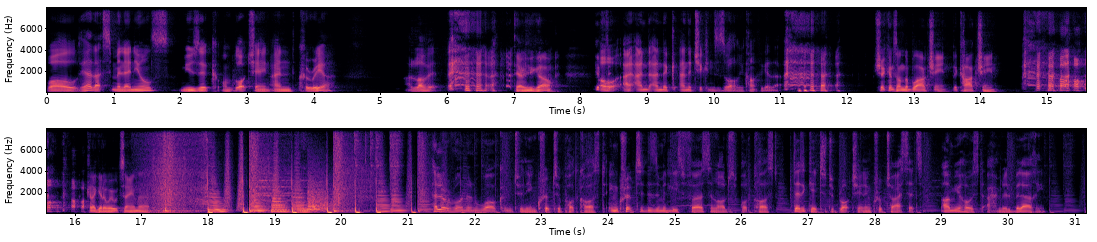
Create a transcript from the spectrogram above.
Well, yeah, that's millennials, music on blockchain, and Korea. I love it. There you go. If oh, a- and and the and the chickens as well. You can't forget that. Chickens on the blockchain, the cock chain. Oh, Can I get away with saying that? Hello, everyone, and welcome to the Encrypted podcast. Encrypted is the Middle East's first and largest podcast dedicated to blockchain and crypto assets. I'm your host, Ahmed Al Balaghi.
